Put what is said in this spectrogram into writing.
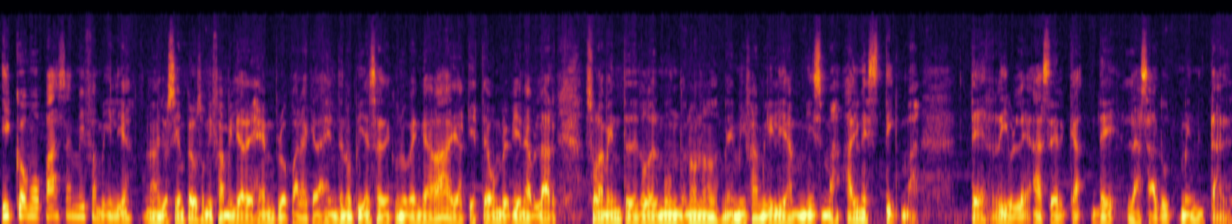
Y como pasa en mi familia, yo siempre uso mi familia de ejemplo para que la gente no piense de que uno venga, ay, aquí este hombre viene a hablar solamente de todo el mundo. No, no, en mi familia misma hay un estigma terrible acerca de la salud mental.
